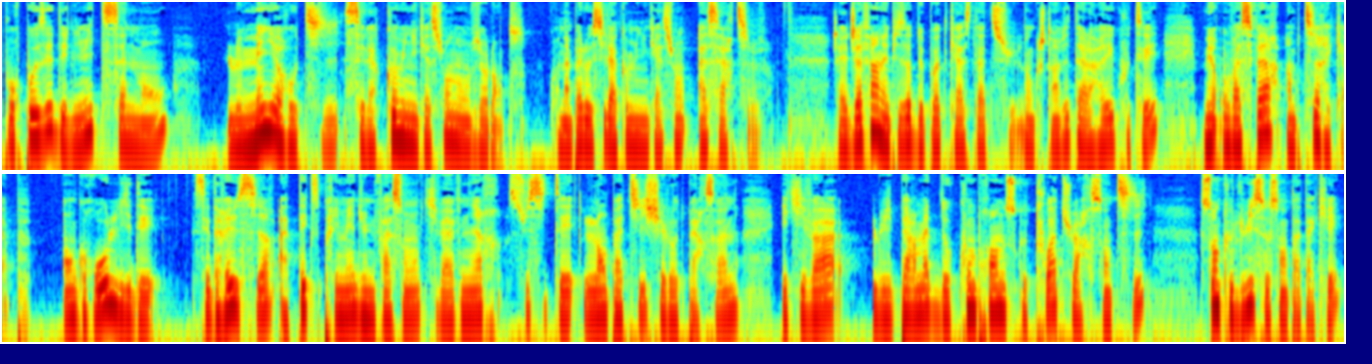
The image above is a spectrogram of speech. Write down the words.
pour poser des limites sainement, le meilleur outil, c'est la communication non violente, qu'on appelle aussi la communication assertive. J'avais déjà fait un épisode de podcast là-dessus, donc je t'invite à le réécouter, mais on va se faire un petit récap. En gros, l'idée, c'est de réussir à t'exprimer d'une façon qui va venir susciter l'empathie chez l'autre personne et qui va lui permettre de comprendre ce que toi tu as ressenti sans que lui se sente attaqué.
